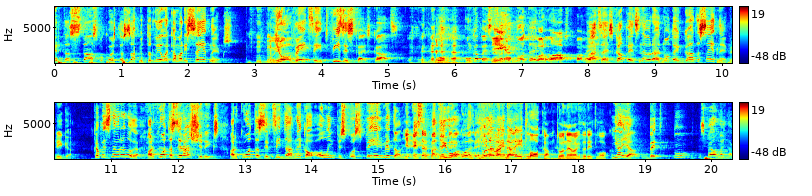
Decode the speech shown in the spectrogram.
ir tas stāsts, par ko es te saku. Nu, tad liekam arī sētniekus. Jo veicīt fiziskais kāds. Un, un kāpēc nevarētu noteikt? Vecais, kāpēc nevarētu noteikt gada sētnieku Rīgā? Kāpēc nevar noteikt? Ar ko tas ir atšķirīgs? Ar ko tas ir citādi nekā Olimpisko spēļu medaļa? Ja es varu pateikt, ka godīgi. To nevajag darīt lokam. To nevajag darīt lokam. Jā, jā, bet nu, spēlmaiņā.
